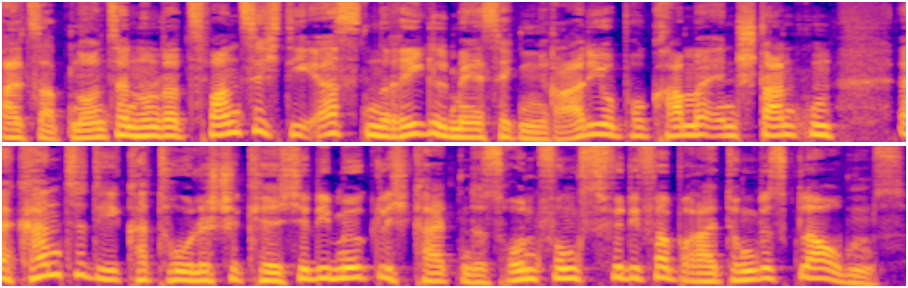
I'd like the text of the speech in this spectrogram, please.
Als ab 1920 die ersten regelmäßigen Radioprogramme entstanden, erkannte die katholische Kirche die Möglichkeiten des Rundfunks für die Verbreitung des Glaubens.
